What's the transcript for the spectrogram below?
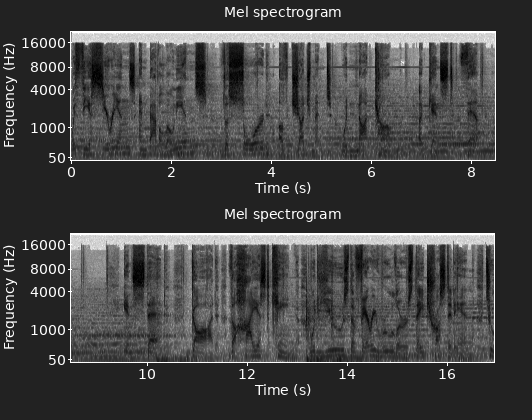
with the Assyrians and Babylonians, the sword of judgment would not come against them. Instead, God, the highest king, would use the very rulers they trusted in to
